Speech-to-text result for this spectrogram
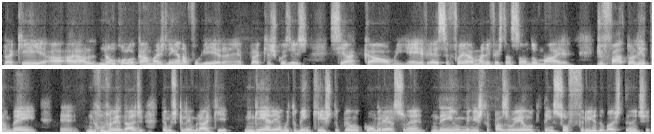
para que a, a, não colocar mais lenha na fogueira, né? para que as coisas se acalmem. É, essa foi a manifestação do Maia. De fato, ali também, é, não, na verdade, temos que lembrar que ninguém ali é muito bem quisto pelo Congresso, né? nem o ministro Pazuello, que tem sofrido bastante,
